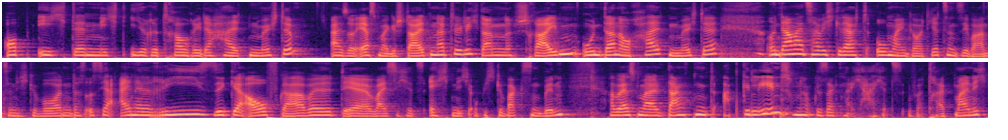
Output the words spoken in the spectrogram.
ob ich denn nicht ihre Traurede halten möchte. Also erstmal gestalten natürlich, dann schreiben und dann auch halten möchte. Und damals habe ich gedacht, oh mein Gott, jetzt sind sie wahnsinnig geworden. Das ist ja eine riesige Aufgabe, der weiß ich jetzt echt nicht, ob ich gewachsen bin. Aber erstmal dankend abgelehnt und habe gesagt, naja, jetzt übertreibt mal nicht.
